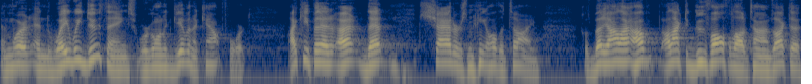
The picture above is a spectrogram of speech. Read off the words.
and, we're, and the way we do things, we're going to give an account for it. I keep that, I, that shatters me all the time. Because, buddy, I like, I, I like to goof off a lot of times. I like to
